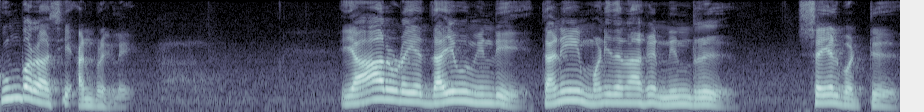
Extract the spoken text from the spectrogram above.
கும்பராசி அன்பர்களே யாருடைய தயவும் இன்றி தனி மனிதனாக நின்று செயல்பட்டு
